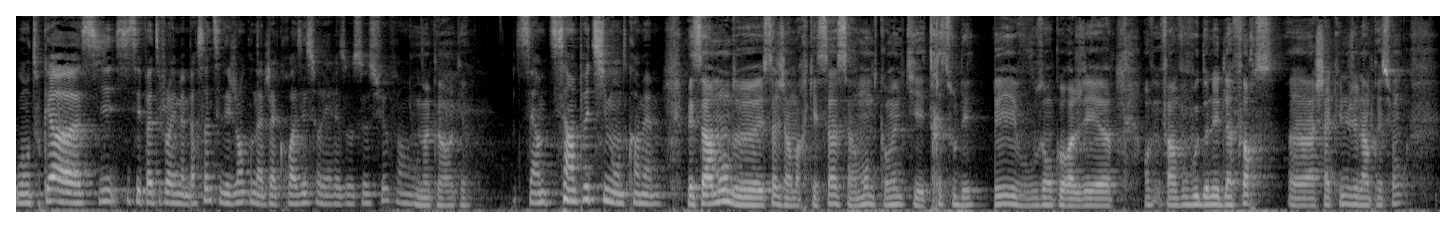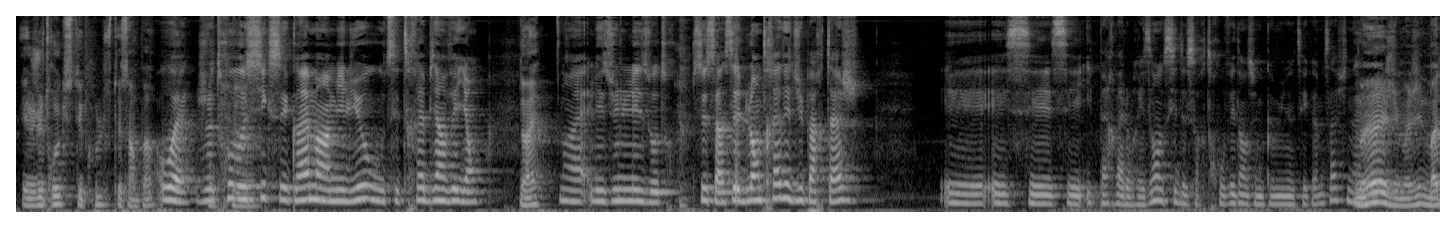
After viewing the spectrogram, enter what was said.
Ou en tout cas, euh, si, si c'est pas toujours les mêmes personnes, c'est des gens qu'on a déjà croisés sur les réseaux sociaux. Enfin, D'accord, ok. C'est un, un petit monde quand même. Mais c'est un monde, euh, et ça j'ai remarqué ça, c'est un monde quand même qui est très soudé. Et vous vous encouragez, euh, enfin vous vous donnez de la force euh, à chacune, j'ai l'impression. Et je trouve que c'était cool, c'était sympa. Ouais, je Donc, trouve euh, aussi que c'est quand même un milieu où c'est très bienveillant. Ouais. Ouais, les unes les autres. C'est ça, c'est de l'entraide et du partage. Et, et c'est c'est hyper valorisant aussi de se retrouver dans une communauté comme ça finalement. Ouais, j'imagine. Bah,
